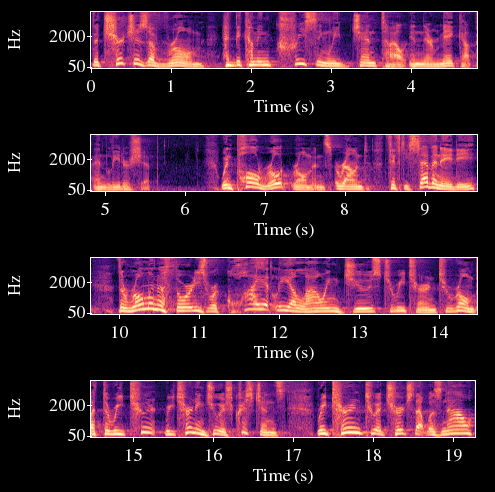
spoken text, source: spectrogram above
the churches of Rome had become increasingly Gentile in their makeup and leadership. When Paul wrote Romans around 57 AD, the Roman authorities were quietly allowing Jews to return to Rome. But the return, returning Jewish Christians returned to a church that was now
